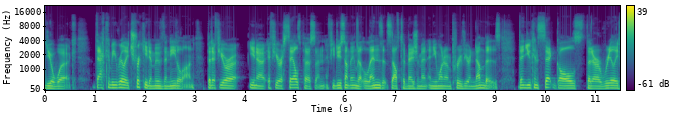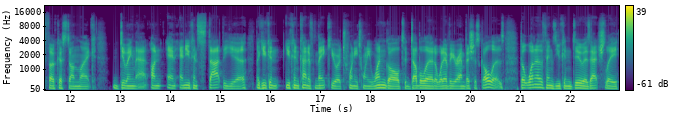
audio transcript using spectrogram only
your work, that can be really tricky to move the needle on. But if you're you know, if you're a salesperson, if you do something that lends itself to measurement and you want to improve your numbers, then you can set goals that are really focused on like doing that on and and you can start the year like you can you can kind of make your 2021 goal to double it or whatever your ambitious goal is. But one of the things you can do is actually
